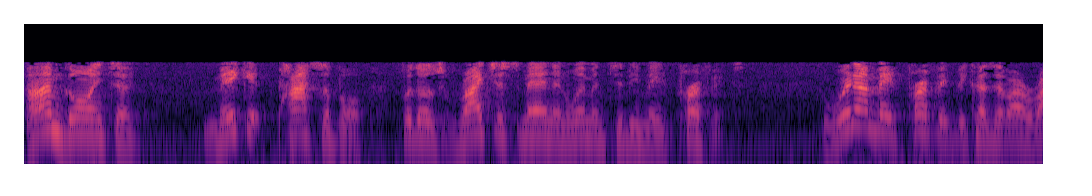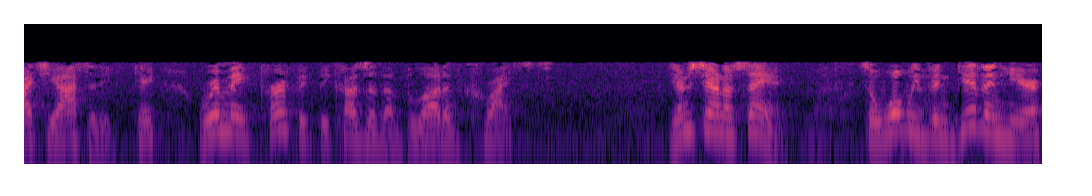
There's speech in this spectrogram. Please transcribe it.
I'm going to make it possible for those righteous men and women to be made perfect. We're not made perfect because of our righteosity. Okay? We're made perfect because of the blood of Christ. Do you understand what I'm saying? So what we've been given here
